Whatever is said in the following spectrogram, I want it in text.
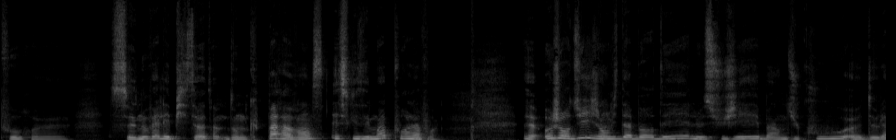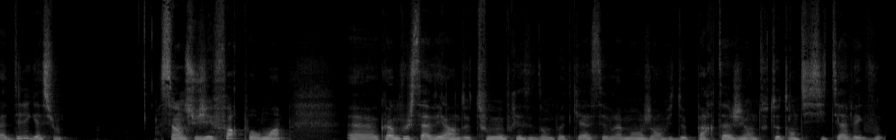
pour ce nouvel épisode. Donc par avance, excusez-moi pour la voix. aujourd'hui, j'ai envie d'aborder le sujet ben, du coup de la délégation. C'est un sujet fort pour moi. Euh, comme vous le savez, de tous mes précédents podcasts, c'est vraiment, j'ai envie de partager en toute authenticité avec vous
